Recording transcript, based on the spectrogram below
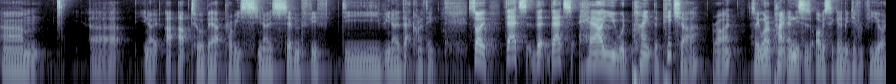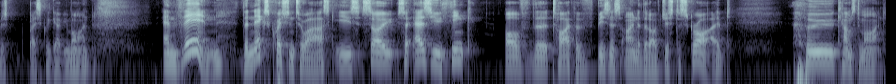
Um, uh, you know, up to about probably you know seven fifty, you know, that kind of thing. So that's that. That's how you would paint the picture, right? So you want to paint, and this is obviously going to be different for you. I just basically gave you mine. And then the next question to ask is so so as you think of the type of business owner that I've just described, who comes to mind?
